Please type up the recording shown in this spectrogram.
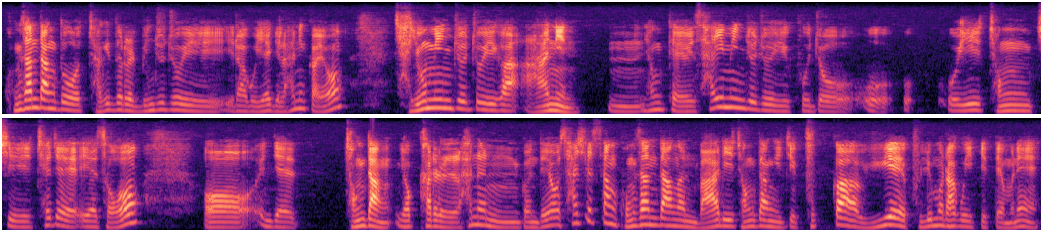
공산당도 자기들을 민주주의라고 얘기를 하니까요. 자유민주주의가 아닌 음, 형태의 사회민주주의 구조의 정치 체제에서 어, 이제 정당 역할을 하는 건데요. 사실상 공산당은 말이 정당이지 국가 위에 군림을 하고 있기 때문에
